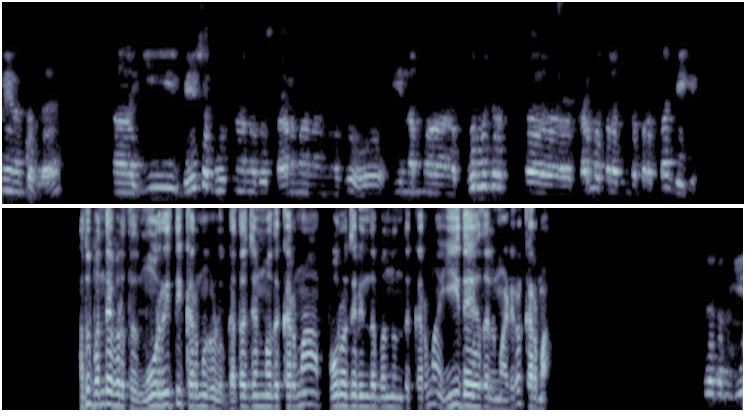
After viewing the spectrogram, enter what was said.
ಪ್ರಶ್ನೆ ಏನಂತಂದ್ರೆ ಆ, ಈ ವೇಷಭೂಷಣ ಅನ್ನೋದು ಸ್ಥಾನಮಾನ ಅನ್ನೋದು ಈ ನಮ್ಮ ಪೂರ್ವಜರ ಕರ್ಮಫಲದಿಂದ ಕರ್ಮ ಫಲದಿಂದ ಬರುತ್ತಾ ಹೇಗೆ? ಅದು ಬಂದೇ ಬರ್ತದೆ ಮೂರು ರೀತಿ ಕರ್ಮಗಳು. ಗತ ಜನ್ಮದ ಕರ್ಮ ಪೂರ್ವಜರಿಂದ ಬಂದಂತ ಕರ್ಮ ಈ ದೇಹದಲ್ಲಿ ಮಾಡಿರೋ ಕರ್ಮ. ಈ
